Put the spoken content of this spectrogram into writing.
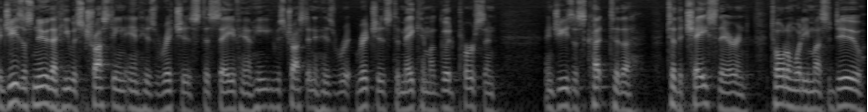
And Jesus knew that he was trusting in his riches to save him. He was trusting in his riches to make him a good person. And Jesus cut to the, to the chase there and told him what he must do.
